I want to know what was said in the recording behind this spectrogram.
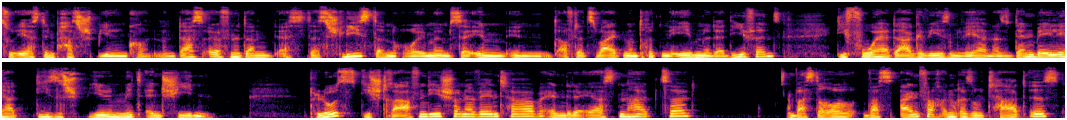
zuerst den Pass spielen konnten. Und das öffnet dann, das, das schließt dann Räume im, im, in, auf der zweiten und dritten Ebene der Defense, die vorher da gewesen wären. Also Dan Bailey hat dieses Spiel mitentschieden. Plus die Strafen, die ich schon erwähnt habe, Ende der ersten Halbzeit. Was daraus, was einfach ein Resultat ist,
